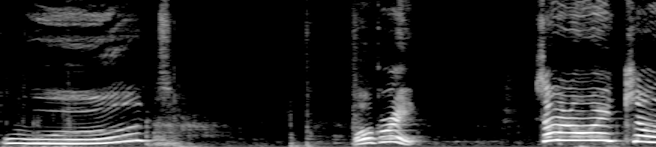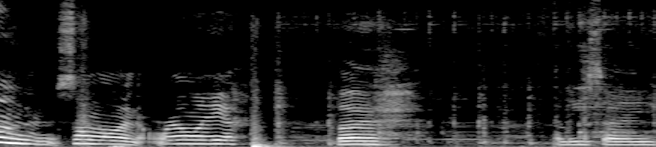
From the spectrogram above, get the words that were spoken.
What? Oh, great. Someone already killed someone, really? But at least I.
